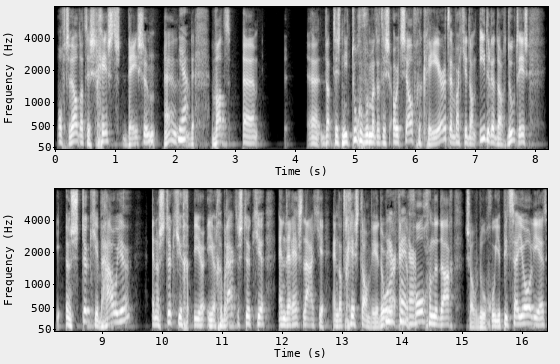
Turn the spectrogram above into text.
Oftewel, dat is gist, decem. Hè, Ja. de- wat ehm, eh, dat is niet toegevoegd, maar dat is ooit zelf gecreëerd. En wat je dan iedere dag doet, is een stukje behoud je. En een stukje, je, je gebruikt een stukje en de rest laat je. En dat gist dan weer door. Weer en de volgende dag, zo doen goede pizzaioli het.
